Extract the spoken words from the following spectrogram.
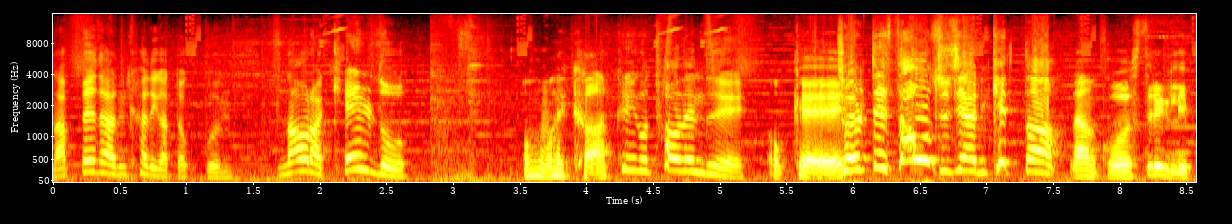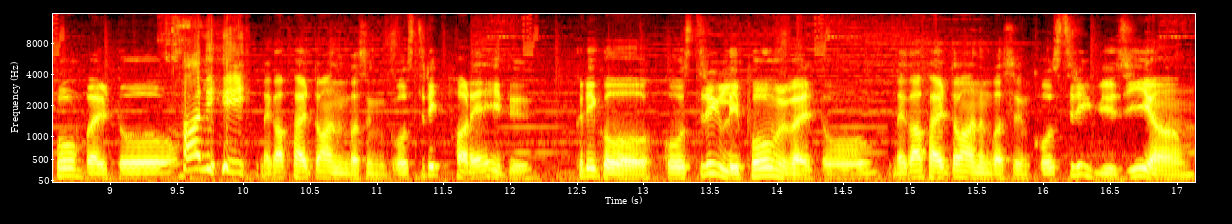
나빼단 카드가 떴군 나오라 켈도 오 마이 갓. 그리고 턴핸드에 오케이. 절대 싸워주지 않겠다 난 고스트릭 리폼 발동. 아니 내가 발동하는 것은 고스트릭 퍼레이드. 그리고 고스트릭 리폼을 발동. 내가 발동하는 것은 고스트릭 뮤지엄.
